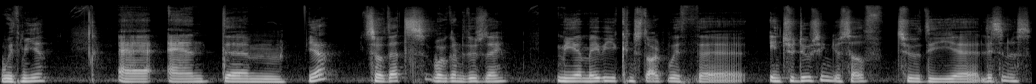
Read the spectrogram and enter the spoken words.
with Mia. Uh, and um, yeah, so that's what we're going to do today. Mia, maybe you can start with uh, introducing yourself to the uh, listeners.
